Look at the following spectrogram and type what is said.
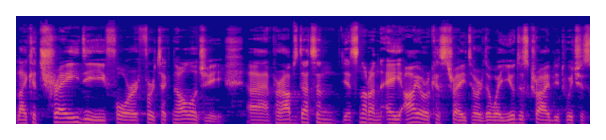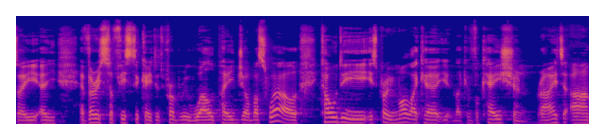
like a tradie for for technology. Uh, perhaps that's an it's not an AI orchestrator the way you described it which is a, a, a very sophisticated probably well paid job as well. Codie is probably more like a like a vocation right? Uh,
